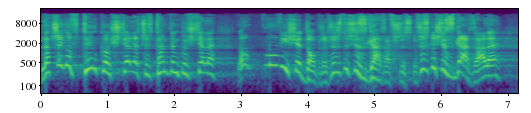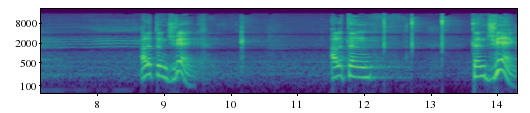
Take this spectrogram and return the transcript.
dlaczego w tym kościele czy w tamtym kościele, no mówi się dobrze, przecież to się zgadza wszystko, wszystko się zgadza, ale, ale ten dźwięk, ale ten, ten dźwięk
